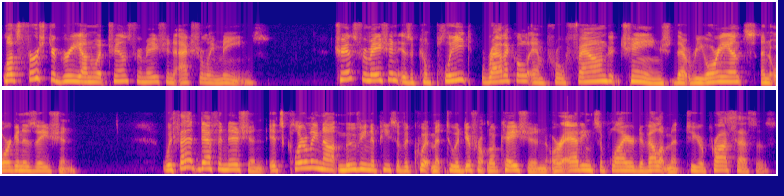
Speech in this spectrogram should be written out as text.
Let's first agree on what transformation actually means. Transformation is a complete, radical, and profound change that reorients an organization. With that definition, it's clearly not moving a piece of equipment to a different location or adding supplier development to your processes.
